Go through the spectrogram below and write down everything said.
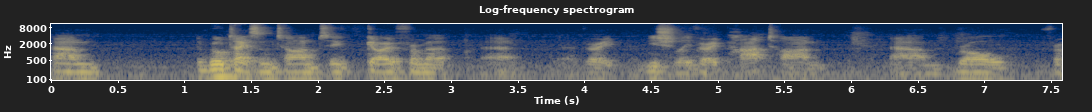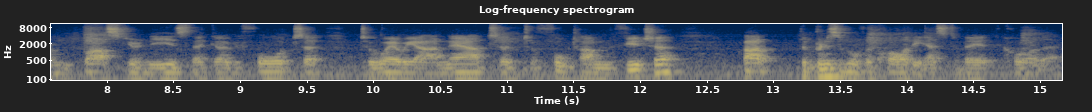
um, it will take some time to go from a, a, a very initially very part time um, role from last year and the years that go before to, to where we are now to, to full time in the future. But the principle of equality has to be at the core of that.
